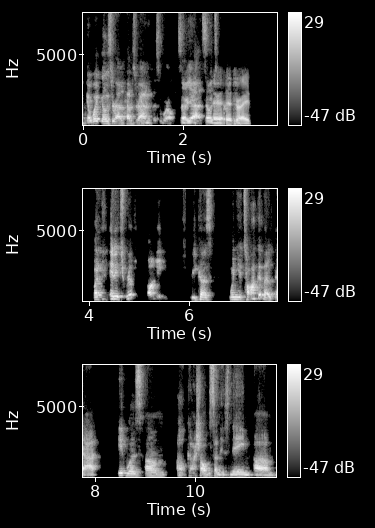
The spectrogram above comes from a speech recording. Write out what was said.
you know, what goes around comes around in this world. So yeah, so it's that's right. But and it's really funny because when you talk about that, it was um, oh gosh, all of a sudden his name, um,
